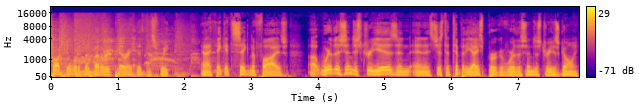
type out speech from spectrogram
the hour. I want to talk to you a little bit about a repair I did this week, and I think it signifies uh, where this industry is, and, and it's just the tip of the iceberg of where this industry is going.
